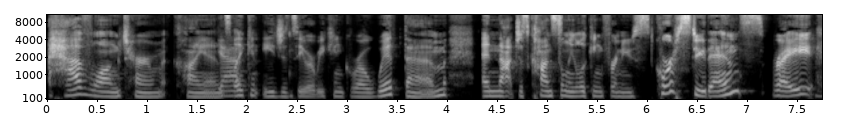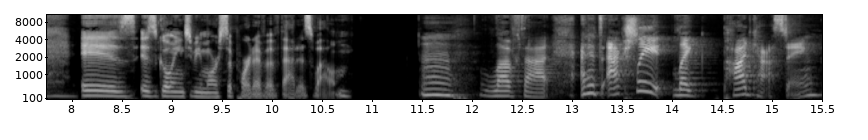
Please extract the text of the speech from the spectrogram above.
have long-term clients yeah. like an agency where we can grow with them and not just constantly looking for new course students right mm. is is going to be more supportive of that as well mm, love that and it's actually like podcasting,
